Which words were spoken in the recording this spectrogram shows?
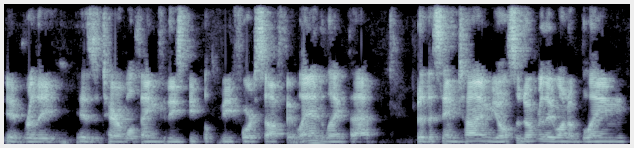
it really is a terrible thing for these people to be forced off their land like that. But at the same time, you also don't really want to blame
